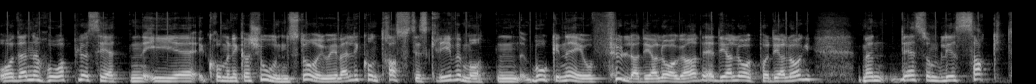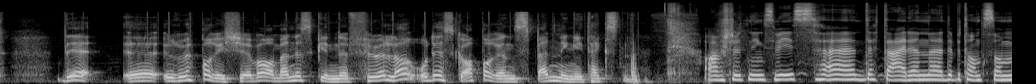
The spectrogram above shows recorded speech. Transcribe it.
Og denne håpløsheten i eh, kommunikasjonen står jo i veldig kontrast til skrivemåten. Boken er jo full av dialoger, det er dialog på dialog. Men det som blir sagt, det eh, røper ikke hva menneskene føler, og det skaper en spenning i teksten. Avslutningsvis, eh, dette er en debutant som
